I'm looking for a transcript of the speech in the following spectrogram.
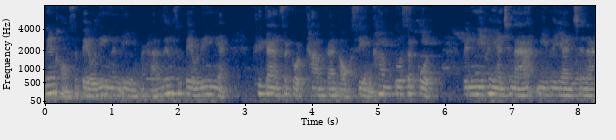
เรื่องของ spelling นั่นเองนะคะ เรื่อง spelling เนี่ยคือการสะกดคำการออกเสียงคำตัวสะกด เป็นมีพยัญชนะ มีพยัญชนะ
